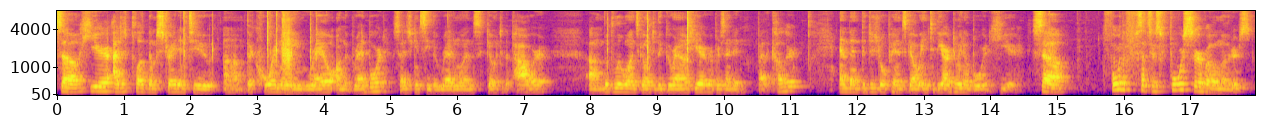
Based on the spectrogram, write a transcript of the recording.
So here I just plug them straight into um, the coordinating rail on the breadboard. So as you can see the red ones go into the power, um, the blue ones go into the ground here represented by the color, and then the digital pins go into the Arduino board here. So for the since there's four servo motors,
